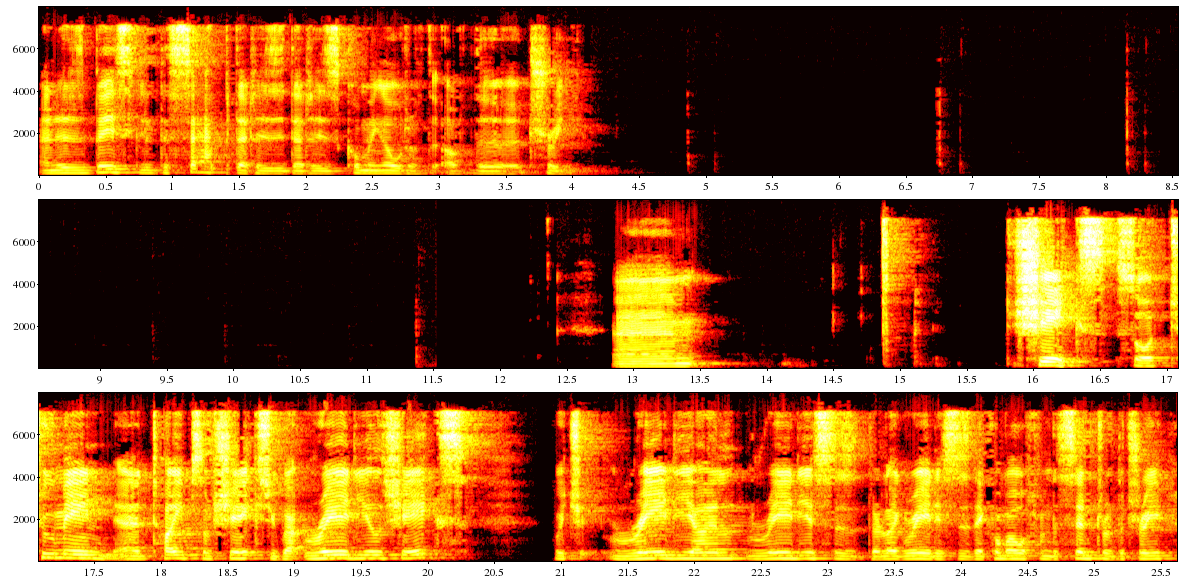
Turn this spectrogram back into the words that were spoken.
and it is basically the sap that is that is coming out of the, of the tree. Um, shakes. So two main uh, types of shakes. You've got radial shakes, which radial radiuses, they're like radiuses, they come out from the center of the tree,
